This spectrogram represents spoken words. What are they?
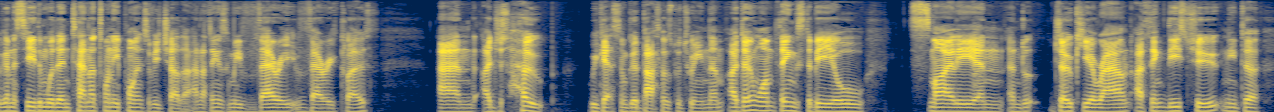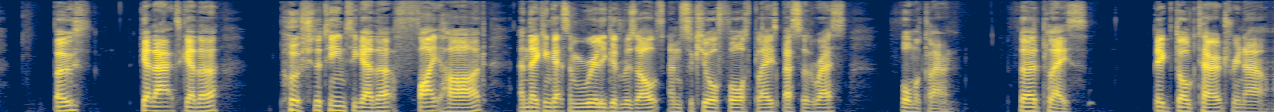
we're going to see them within 10 or 20 points of each other. And I think it's going to be very, very close. And I just hope we get some good battles between them. I don't want things to be all smiley and, and jokey around. I think these two need to both get that together, push the team together, fight hard, and they can get some really good results and secure fourth place, best of the rest for McLaren. Third place, big dog territory now.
